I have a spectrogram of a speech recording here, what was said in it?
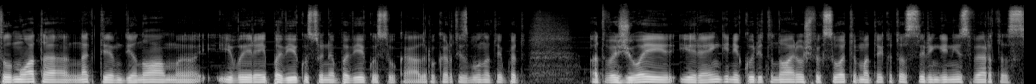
filmuota naktim dienom įvairiai pavykusių, nepavykusių kadrų. Kartais būna taip, kad atvažiuoji į renginį, kurį tu nori užfiksuoti, matai, kad tas renginys vertas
